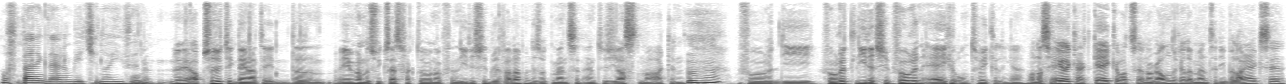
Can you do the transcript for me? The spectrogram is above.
Of ben ik daar een beetje naïef in? Nee, absoluut. Ik denk dat een, dat een van de succesfactoren ook van leadership development is ook mensen enthousiast maken Mhm. voor, die, voor het leadership, voor hun eigen ontwikkeling. Hè. Want als je eigenlijk gaat kijken wat zijn nog andere elementen die belangrijk zijn,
